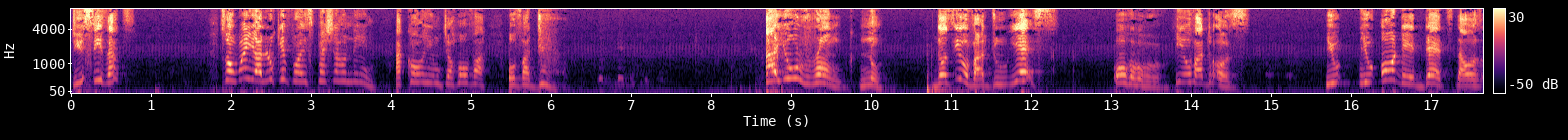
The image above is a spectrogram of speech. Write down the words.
Do you see that? So, when you are looking for a special name, I call him Jehovah Overdue. Are you wrong? No. Does he overdo? Yes. Oh, he overdoes. You you owed a debt that was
